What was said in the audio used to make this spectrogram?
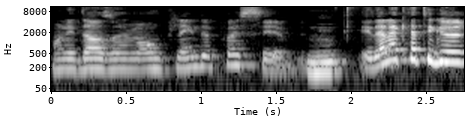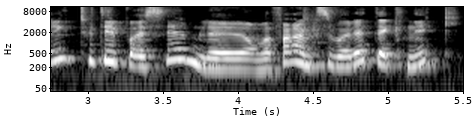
on est dans un monde plein de possibles. Mm. Et dans la catégorie tout est possible, euh, on va faire un petit volet technique.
